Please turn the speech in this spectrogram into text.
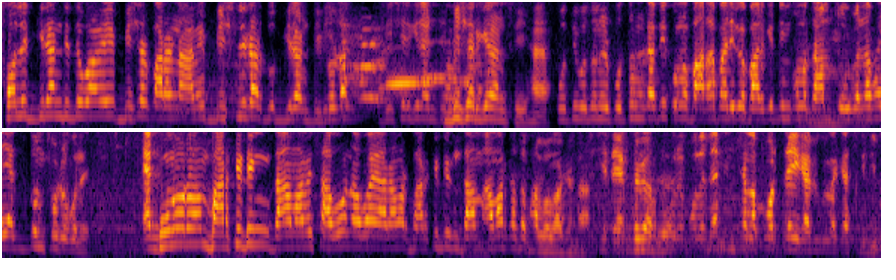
সলিড গ্যারান্টি দেবো আমি বিশের পারে না আমি বিশ লিটার দুধ গ্যারান্টি বিশের গ্যারান্টি হ্যাঁ। প্রতিবেদনের প্রথম গাবি কোনো বাড়াবাড়ি বা মার্কেটিং কোনো দাম চলবে না ভাই একদম ছোট করে। কোন রকম মার্কেটিং দাম আমি চাবো না ভাই আর আমার মার্কেটিং দাম আমার কাছে ভালো লাগে না। সেটা একদম ঠিক আছে। বলে দেন ইনশাআল্লাহ পরটাই গাবিগুলোকে আজকে দিব।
